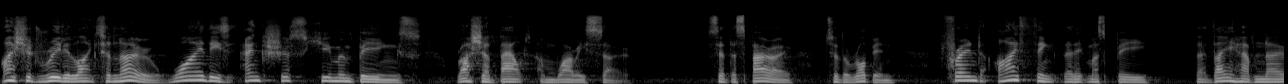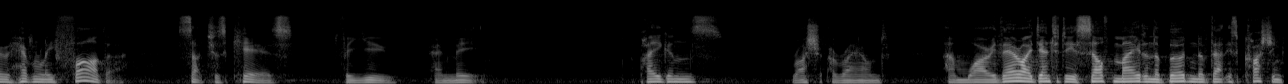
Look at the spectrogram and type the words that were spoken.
I should really like to know why these anxious human beings rush about and worry so. Said the sparrow to the robin, Friend, I think that it must be that they have no heavenly Father such as cares for you and me. Pagans rush around and worry. Their identity is self made, and the burden of that is crushing.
